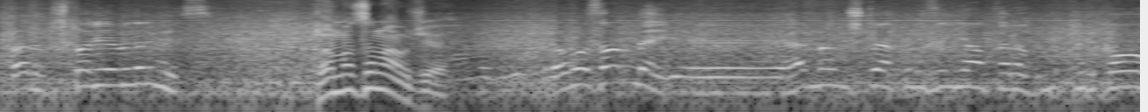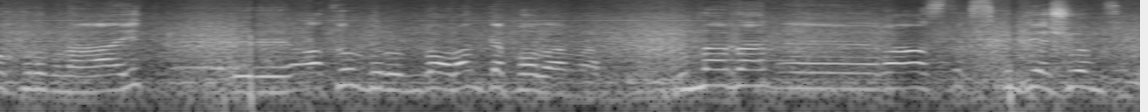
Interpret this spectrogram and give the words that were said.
Efendim tutarayabilir miyiz? Ramazan Avcı. Ramazan Bey, e, hemen işletmenizin yan tarafında Türk Hava Kurumu'na ait e, atıl durumda olan depolar var. Bunlardan e, rahatsızlık, sıkıntı yaşıyor musunuz?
